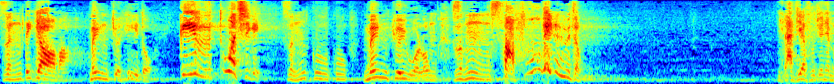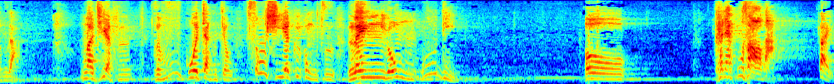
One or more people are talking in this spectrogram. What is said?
人的腰嘛，名绝很多；给予多起的人姑姑，名绝月龙，人杀夫的女种。你那姐夫叫你名字？我姐夫是吴国将军，首席一个公子，凌勇无敌。哦，看见姑嫂吧？对，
